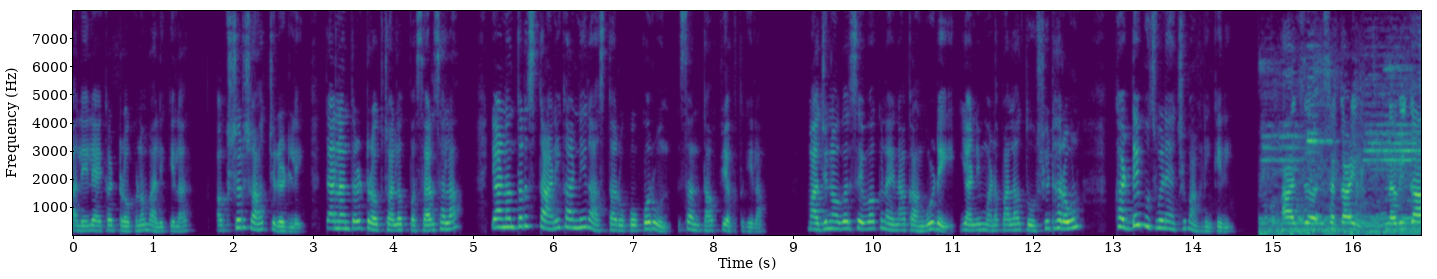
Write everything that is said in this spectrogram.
आलेल्या एका ट्रकनं बालिकेला अक्षरशः चिरडले. त्यानंतर ट्रक चालक पसार झाला. यानंतर स्थानिकांनी रास्ता रोको करून संताप व्यक्त केला. माजी नगरसेवक नैना कांगुर्डे यांनी मनपाला दोषी ठरवून खड्डे बुजविण्याची मागणी केली. आज सकाळी नविका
